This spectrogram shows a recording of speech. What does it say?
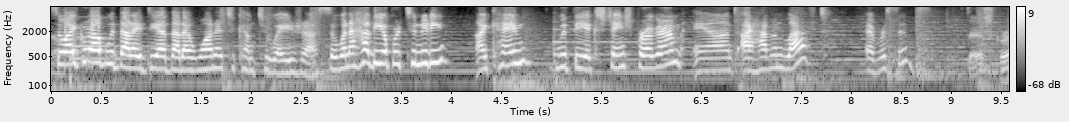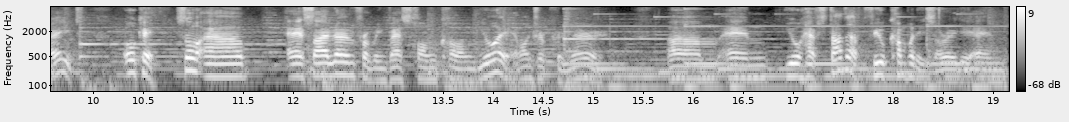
So I grew up with that idea that I wanted to come to Asia. So when I had the opportunity, I came with the exchange program and I haven't left ever since. That's great. Okay, so uh, as I learned from Invest Hong Kong, you're an entrepreneur. Um, and you have started a few companies already, and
